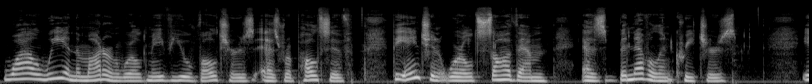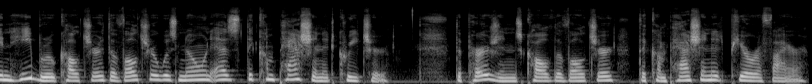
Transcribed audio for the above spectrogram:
While we in the modern world may view vultures as repulsive, the ancient world saw them as benevolent creatures. In Hebrew culture, the vulture was known as the compassionate creature. The Persians called the vulture the compassionate purifier.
